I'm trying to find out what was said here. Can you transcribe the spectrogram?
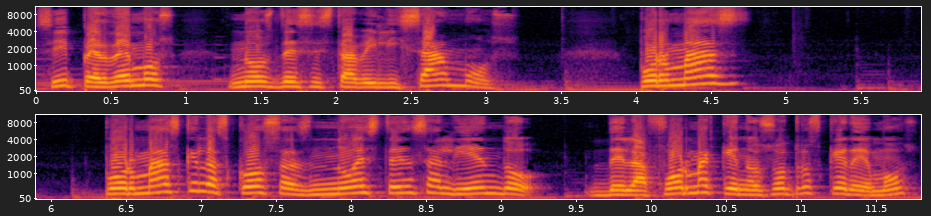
Si perdemos, nos desestabilizamos. Por más por más que las cosas no estén saliendo de la forma que nosotros queremos,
